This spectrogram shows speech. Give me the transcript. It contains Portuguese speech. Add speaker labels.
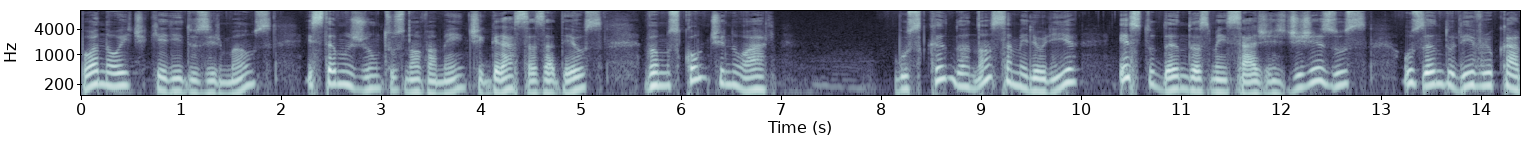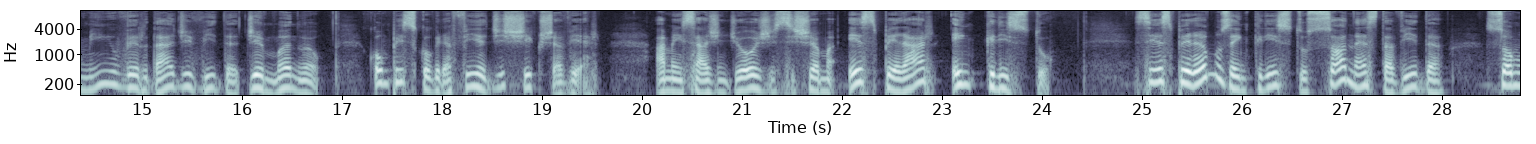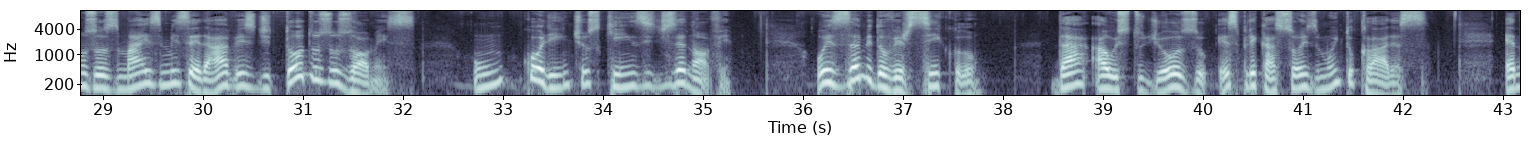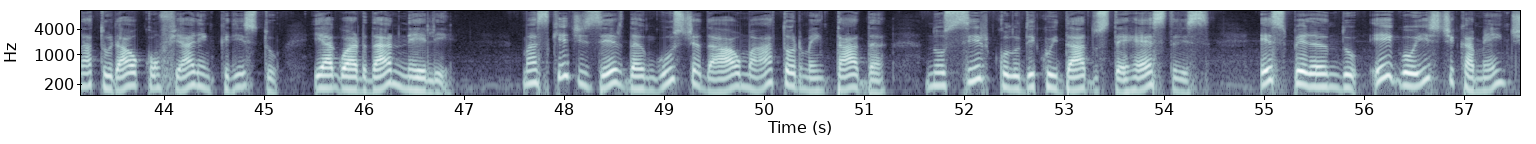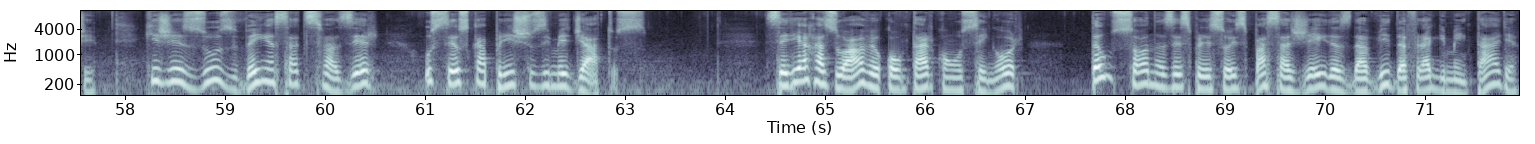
Speaker 1: Boa noite, queridos irmãos. Estamos juntos novamente, graças a Deus. Vamos continuar buscando a nossa melhoria, estudando as mensagens de Jesus, usando o livro Caminho, Verdade e Vida de Emmanuel, com psicografia de Chico Xavier. A mensagem de hoje se chama Esperar em Cristo. Se esperamos em Cristo só nesta vida, somos os mais miseráveis de todos os homens. 1 Coríntios 15, 19. O exame do versículo dá ao estudioso explicações muito claras. É natural confiar em Cristo e aguardar nele. Mas que dizer da angústia da alma atormentada no círculo de cuidados terrestres, esperando egoisticamente que Jesus venha satisfazer os seus caprichos imediatos. Seria razoável contar com o Senhor tão só nas expressões passageiras da vida fragmentária?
